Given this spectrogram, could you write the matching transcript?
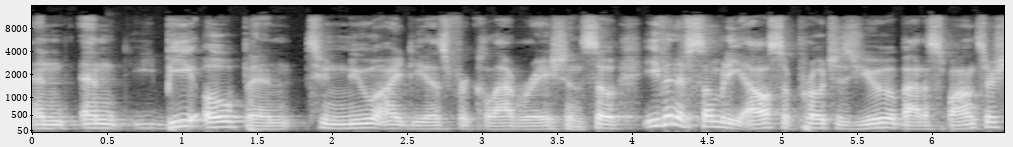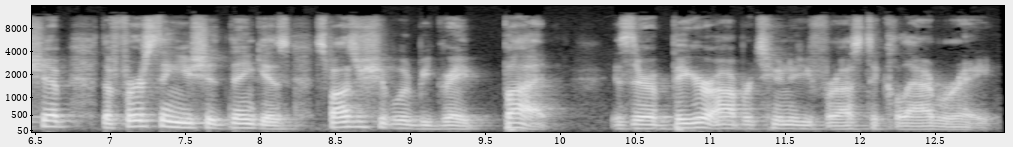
and and be open to new ideas for collaboration. So even if somebody else approaches you about a sponsorship, the first thing you should think is sponsorship would be great, but is there a bigger opportunity for us to collaborate?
